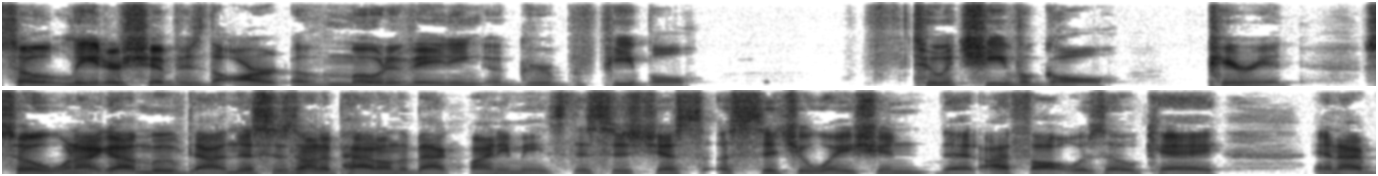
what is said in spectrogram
so leadership is the art of motivating a group of people to achieve a goal. Period. So when I got moved out, and this is not a pat on the back by any means, this is just a situation that I thought was okay, and I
